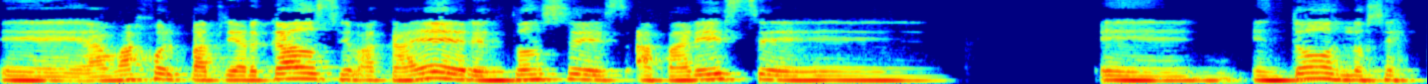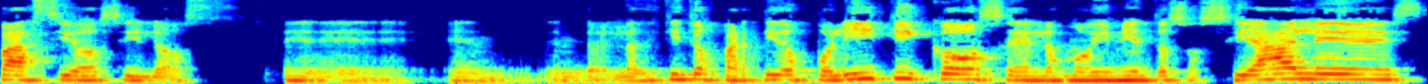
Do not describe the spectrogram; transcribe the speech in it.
Eh, abajo el patriarcado se va a caer, entonces aparece en, todos los espacios y los, eh, en, los distintos partidos políticos, en los movimientos sociales,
